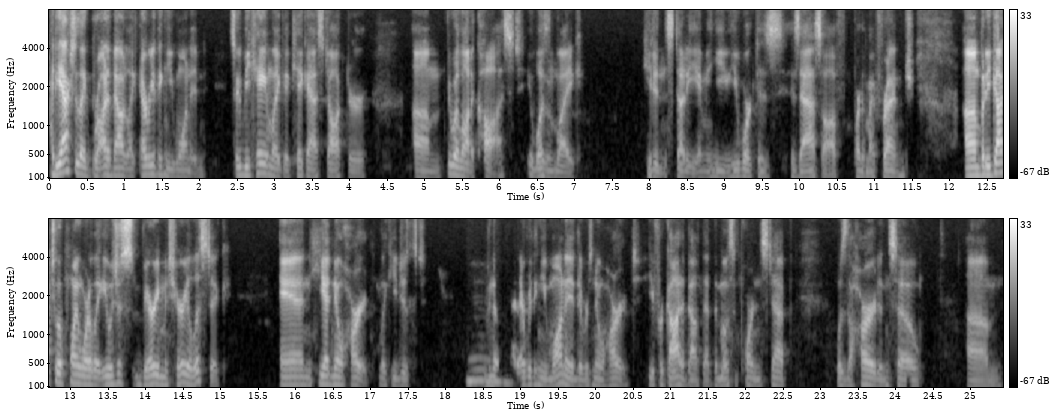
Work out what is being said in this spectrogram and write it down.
And he actually like brought about like everything he wanted. So he became like a kick-ass doctor um, through a lot of cost. It wasn't like he didn't study. I mean, he he worked his his ass off. Part of my French, um, but he got to a point where like it was just very materialistic, and he had no heart. Like he just even though he Mm. had everything he wanted, there was no heart. He forgot about that. The most important step was the heart, and so, um,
